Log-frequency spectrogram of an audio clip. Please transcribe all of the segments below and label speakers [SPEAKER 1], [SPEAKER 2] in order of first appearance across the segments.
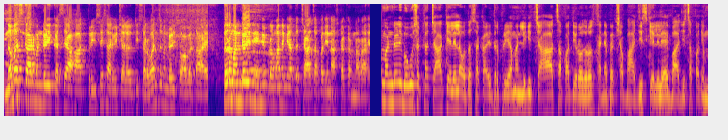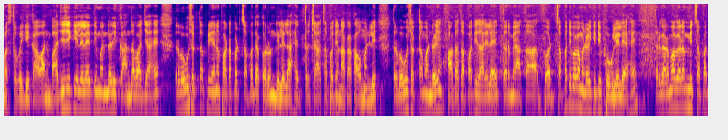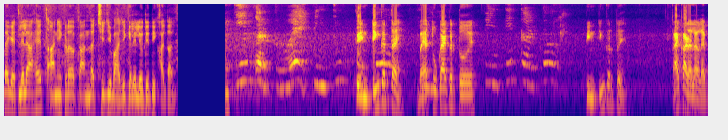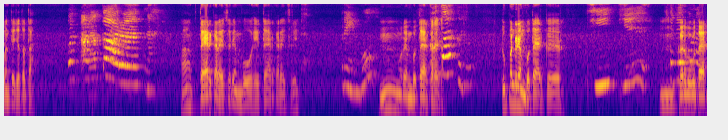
[SPEAKER 1] नमस्कार मंडळी कसे आहात? प्रिन्सेस आर्वी चॅनलवरती सर्वांचं मंडळी स्वागत आहे. तर मंडळी नेहमीप्रमाणे मी आता चहा चपाती नाश्ता करणार आहे. मंडळी बघू शकता चहा केलेला होता सकाळी. तर प्रिया म्हणली की चहा चपाती रोज रोज खाण्यापेक्षा भाजीच केलेली आहे. भाजी चपाती मस्तपैकी खावा. आणि भाजी जी केलेली आहे ती मंडळी कांदा भाजी आहे. तर बघू शकता प्रियानं फटाफट चपात्या करून दिलेल्या आहेत. तर चहा चपाती नका खाऊ म्हणली. तर बघू शकता मंडळी आता चपाती झालेल्या आहेत. तर मी आता चपाती बघा मंडळी किती फुगलेली आहे. तर गरमागरम मी चपात्या घेतलेल्या आहेत आणि इकडं कांदाची जी भाजी केलेली होती ती खातात
[SPEAKER 2] पेंटिंग करताय?
[SPEAKER 1] भया तू काय करतोय?
[SPEAKER 2] पेंटिंग करतो
[SPEAKER 1] पेंटिंग करतोय? काय काढायला लागलाय पण त्याच्यात आता? हां तयार करायचं रेम्बो हे तयार करायचं रे. रेम्बो तयार करायचा. तू पण रेम्बो तयार कर. कर बघू तयार.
